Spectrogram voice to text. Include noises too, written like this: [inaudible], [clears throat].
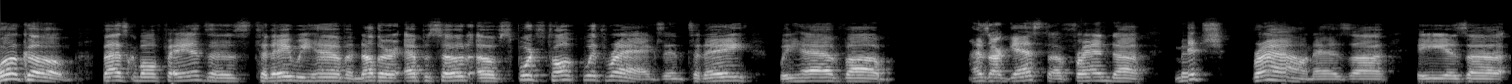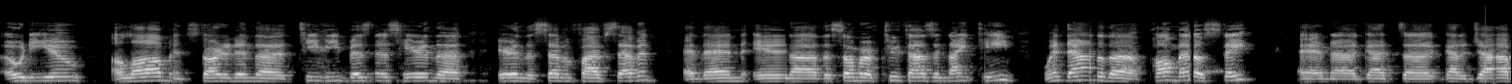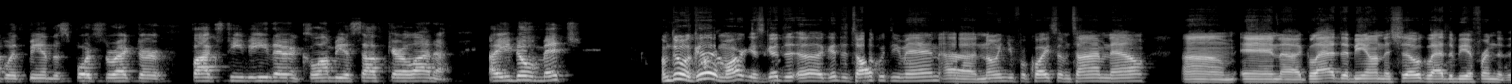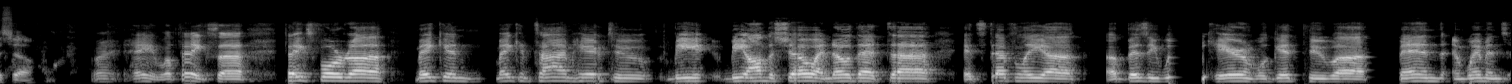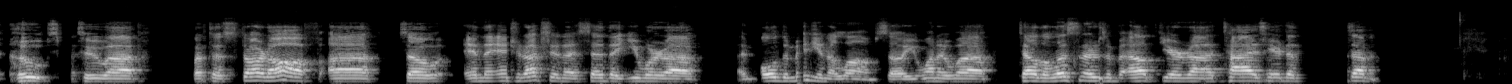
Welcome, basketball fans, as today we have another episode of Sports Talk with Rags. And today we have uh, as our guest a friend, uh, Mitch Brown, as uh, he is a ODU alum and started in the TV business here in the here in the 757 and then in uh, the summer of 2019 went down to the Palmetto State and uh, got uh, got a job with being the sports director Fox TV there in Columbia, South Carolina. How you doing, Mitch? I'm doing good, Mark. It's good to uh, good to talk with you, man. Uh, knowing you for quite some time now, um, and uh, glad to be on the show. Glad to be a friend of the show. Right. Hey, well, thanks. Uh, thanks for uh, making making time here to be be on the show. I know that uh, it's definitely a, a busy week here, and we'll get to uh, men and women's hoops. To uh, but to start off, uh, so in the introduction, I said that you were uh, an Old Dominion alum. So you want to uh, tell the listeners about your uh, ties here to seven.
